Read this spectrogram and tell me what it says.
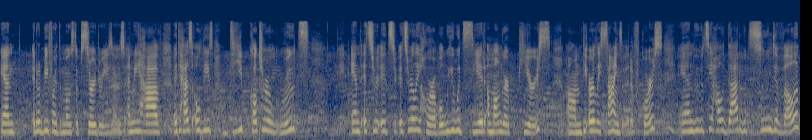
And it would be for the most absurd reasons. And we have, it has all these deep cultural roots and it's it's it's really horrible. We would see it among our peers, um, the early signs of it, of course, and we would see how that would soon develop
